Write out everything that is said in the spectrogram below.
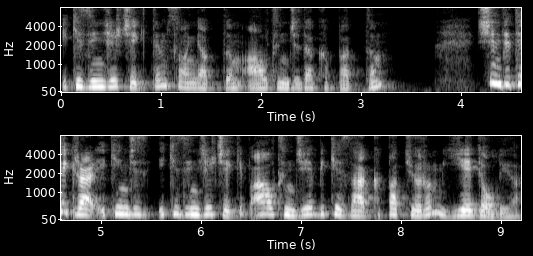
İki zincir çektim. Son yaptığım altıncı da kapattım. Şimdi tekrar ikinci iki zincir çekip altıncıya bir kez daha kapatıyorum. Yedi oluyor.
